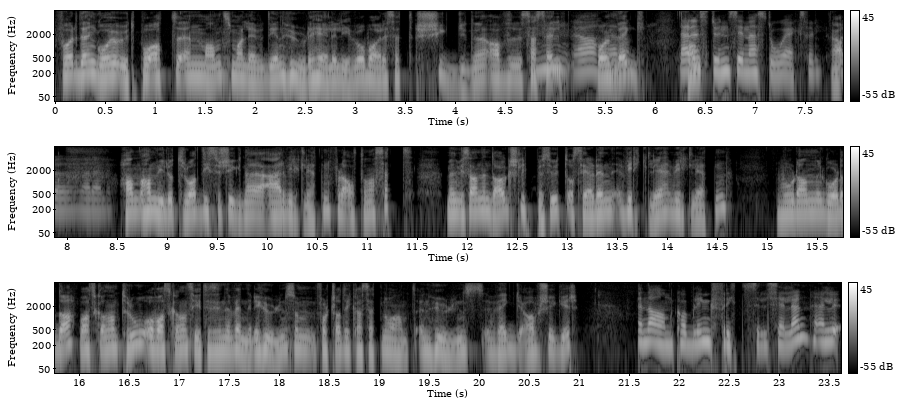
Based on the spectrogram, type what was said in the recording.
For den går jo ut på at en mann som har levd i en hule hele livet og bare sett skyggene av seg selv Mm, ja, på en det vegg sant. Det er han- en stund siden jeg sto i X-Fill, Ja. Han, han vil jo tro at disse skyggene er virkeligheten, for det er alt han har sett. Men hvis han en dag slippes ut og ser den virkelige virkeligheten, hvordan går det da? Hva skal han tro, og hva skal han si til sine venner i hulen, som fortsatt ikke har sett noe annet enn hulens vegg av skygger? En annen kobling, Fritzelkjelleren. Eller,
